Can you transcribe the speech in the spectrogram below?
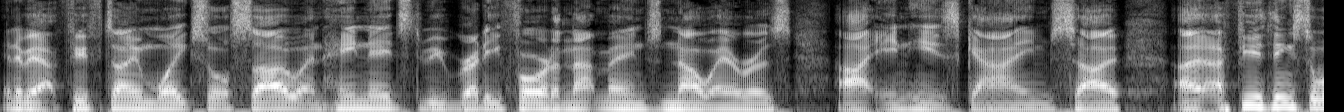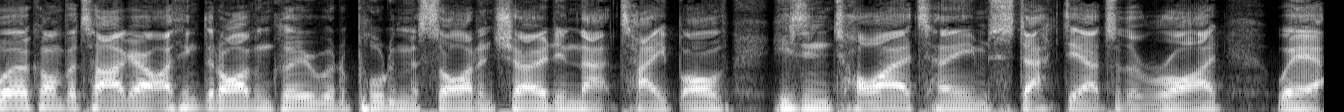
in about 15 weeks or so, and he needs to be ready for it. And that means no errors uh, in his game. So uh, a few things to work on for Tago. I think that Ivan Cleary would have pulled him aside and showed him that tape of his entire entire team stacked out to the right where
